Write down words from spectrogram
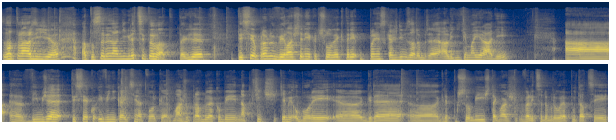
zatváříš, jo? A to se nedá nikde citovat. Takže ty jsi opravdu vyhlášený jako člověk, který je úplně s každým za dobře a lidi tě mají rádi. A e, vím, že ty jsi jako i vynikající networker. Máš opravdu jakoby napříč těmi obory, e, kde, kde působíš, tak máš velice dobrou reputaci.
